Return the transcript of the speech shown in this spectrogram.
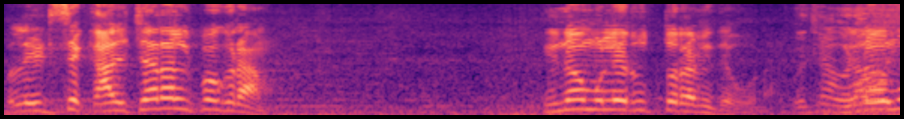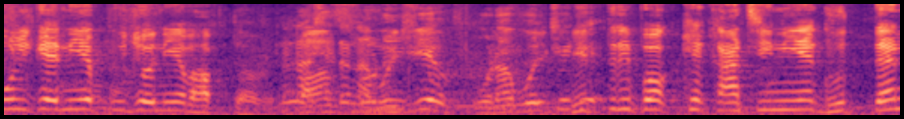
বলে ইটস এ কালচারাল প্রোগ্রাম তৃণমূলের উত্তর আমি দেবো না। তৃণমূলকে নিয়ে পুজো নিয়ে ভাবতে হবে। পিতৃপক্ষে কাঁচি নিয়ে ঘুরতেন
